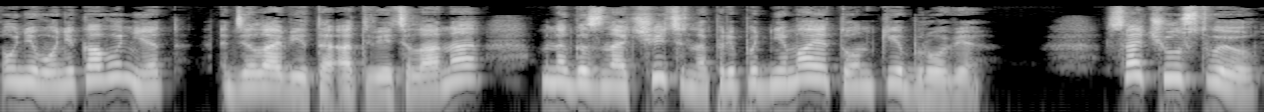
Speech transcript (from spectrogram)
У него никого нет, — деловито ответила она, многозначительно приподнимая тонкие брови. «Сочувствую»,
